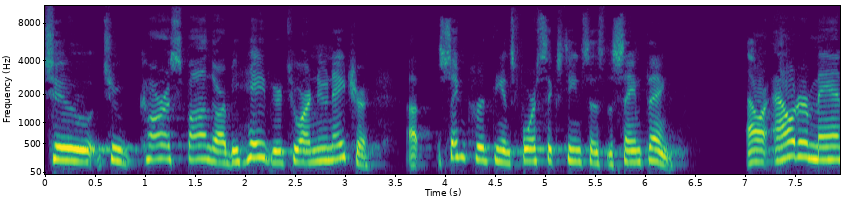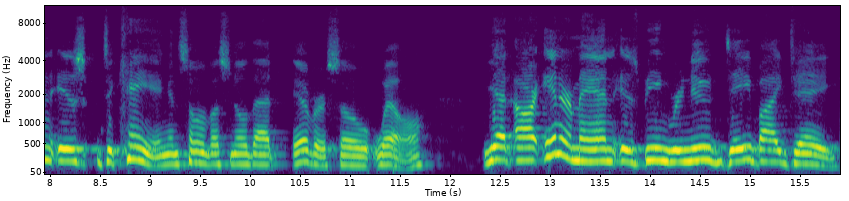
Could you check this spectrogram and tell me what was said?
to, to correspond our behavior to our new nature. Uh, 2 Corinthians 4.16 says the same thing. Our outer man is decaying, and some of us know that ever so well. Yet our inner man is being renewed day by day.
